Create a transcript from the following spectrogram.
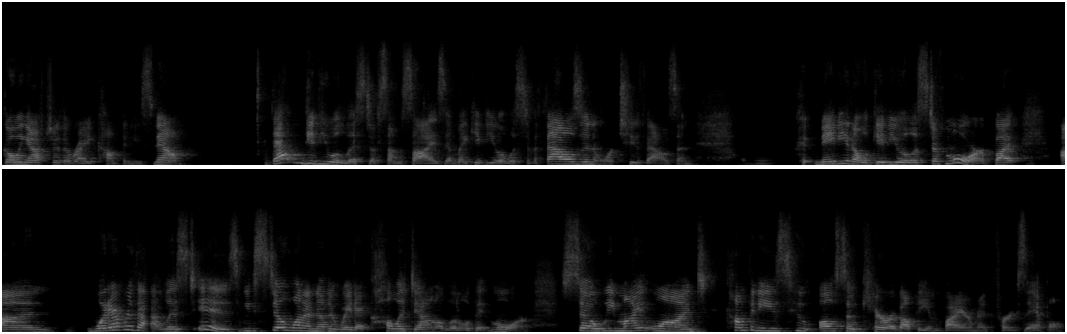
going after the right companies now that will give you a list of some size it might give you a list of a thousand or two thousand maybe it'll give you a list of more but um, whatever that list is, we still want another way to cull it down a little bit more. So we might want companies who also care about the environment, for example,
